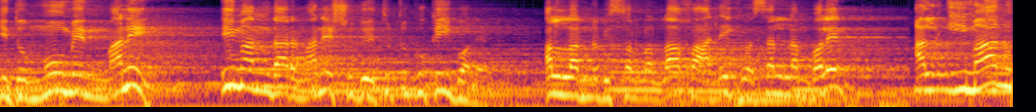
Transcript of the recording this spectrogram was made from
কিন্তু মোমেন মানে ইমানদার মানে শুধু এতটুকুকেই বলেন আল্লাহ নবী সাল্লাল্লাহু আলাইহি ওয়াসাল্লাম বলেন, আল ইমানু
